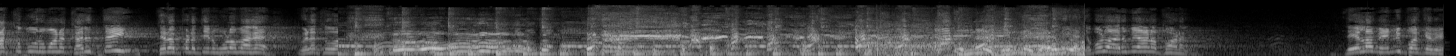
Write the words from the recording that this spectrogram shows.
ஆக்கப்பூர்வமான கருத்தை திரைப்படத்தின் மூலமாக விளக்குவார். எவ்வளவு அருமையான பாடல். இதையெல்லாம் எண்ணி பார்க்க வேண்டும்.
